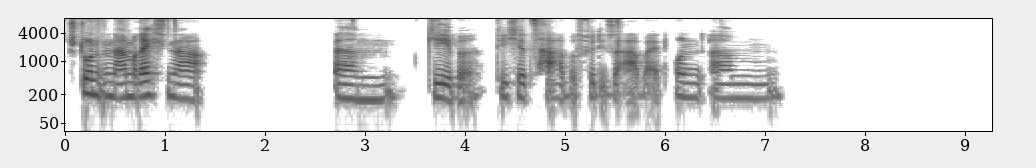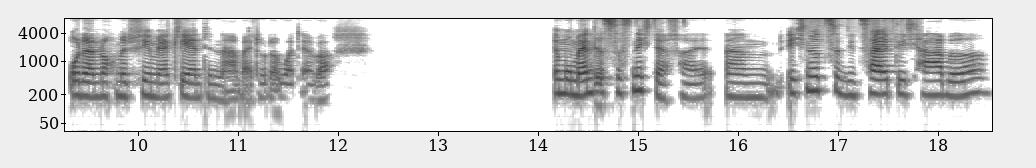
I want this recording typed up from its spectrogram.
Stunden am Rechner ähm, gebe, die ich jetzt habe für diese Arbeit. Und ähm oder noch mit viel mehr Klientinnen arbeite oder whatever. Im Moment ist das nicht der Fall. Ähm, ich nutze die Zeit, die ich habe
